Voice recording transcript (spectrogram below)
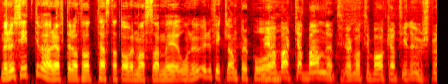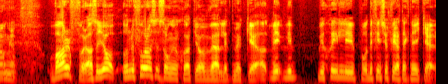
Men nu sitter vi här efter att ha testat av en massa med, och nu är det ficklampor på... Vi har backat bandet. Vi har gått tillbaka till ursprunget. Varför? Alltså jag, under förra säsongen sköt jag väldigt mycket. Vi, vi, vi skiljer ju på, det finns ju flera tekniker.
